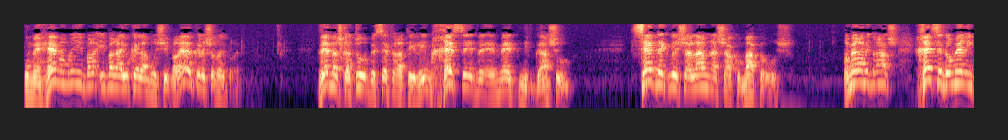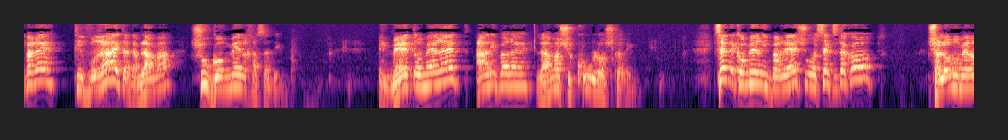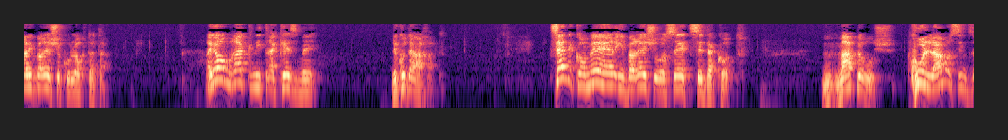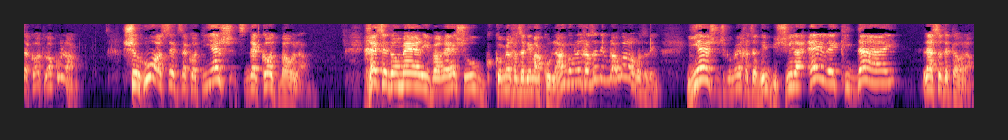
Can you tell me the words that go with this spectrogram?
ומהם אומרים יברא, היו כאלה אמרו שיברא, היו כאלה שלא יברא. ומה שכתוב בספר התהילים, חסד ואמת נפגשו, צדק ושלם נשקו, מה הפירוש? אומר המדרש, חסד אומר יברא, תברא את האדם, למה? שהוא גומל חסדים. אמת אומרת, אל יברא, למה שכולו שקרים. צדק אומר יברא שהוא עושה צדקות, שלום אומר אל יברא שכולו קטטה. היום רק נתרכז בנקודה אחת. צדק אומר יברא שהוא עושה צדקות. מה הפירוש? כולם עושים צדקות? לא כולם. שהוא עושה צדקות, יש צדקות בעולם. חסד אומר יברא שהוא גומר חסדים, מה כולם גומרים חסדים? לא גומרים חסדים. יש שגומר חסדים, בשביל האלה כדאי לעשות את העולם.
